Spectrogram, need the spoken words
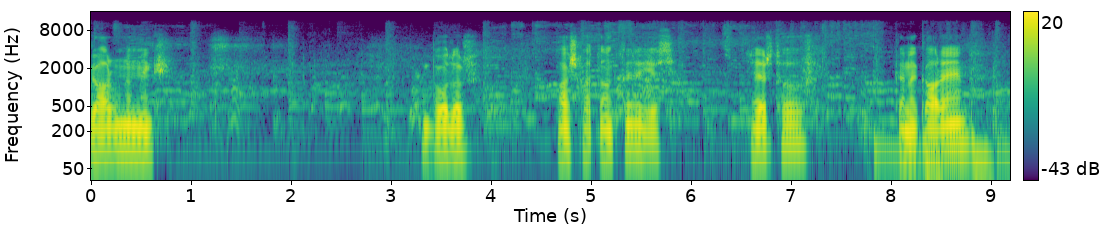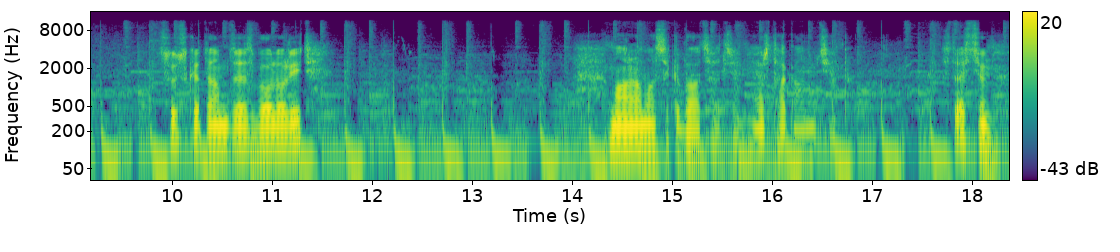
գարունը մենք բոլոր աշխատանքները ես հերթով կնկարեմ ցույց կտամ ձեզ բոլորիդ մանրամասը կբացատրեմ հերթականությամբ ստեսություն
